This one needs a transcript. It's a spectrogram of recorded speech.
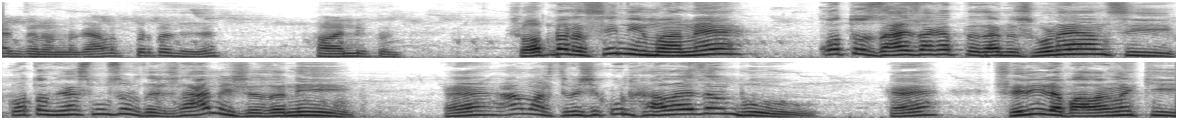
একজনের লগে আলাপ করতেছি যে। হয় নি কোন স্বপ্নার চিনি মানে? কত যায় জায়গাতে জানি ছড়াই আনছি, কত ভেস মুসর দিয়েছে আমি সে জানি। হ্যাঁ আমার চেয়ে বেশি কোন হালায় জানব? হ্যাঁ সেরিটা পালা নাকি?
